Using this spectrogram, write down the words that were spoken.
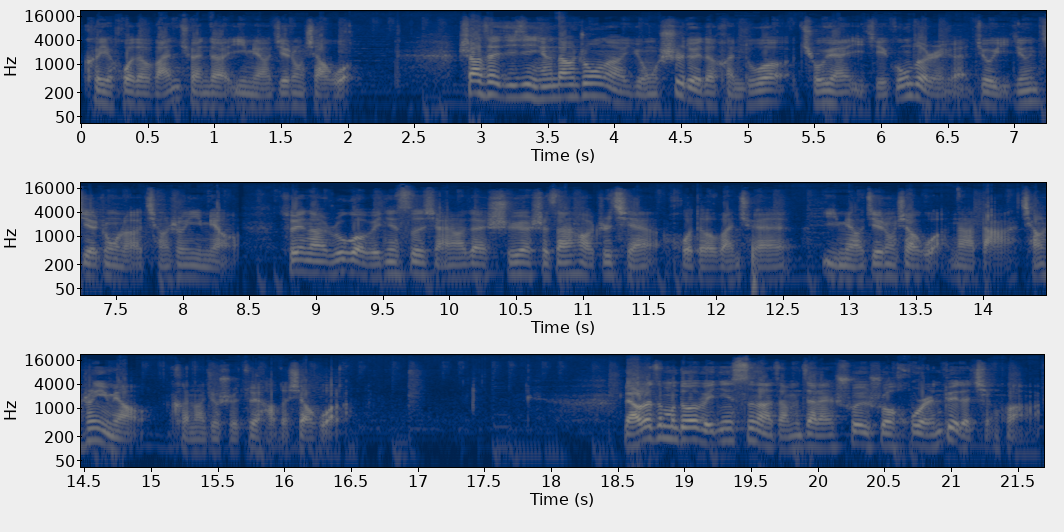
可以获得完全的疫苗接种效果。上赛季进行当中呢，勇士队的很多球员以及工作人员就已经接种了强生疫苗，所以呢，如果维金斯想要在十月十三号之前获得完全疫苗接种效果，那打强生疫苗可能就是最好的效果了。聊了这么多维金斯呢，咱们再来说一说湖人队的情况啊。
